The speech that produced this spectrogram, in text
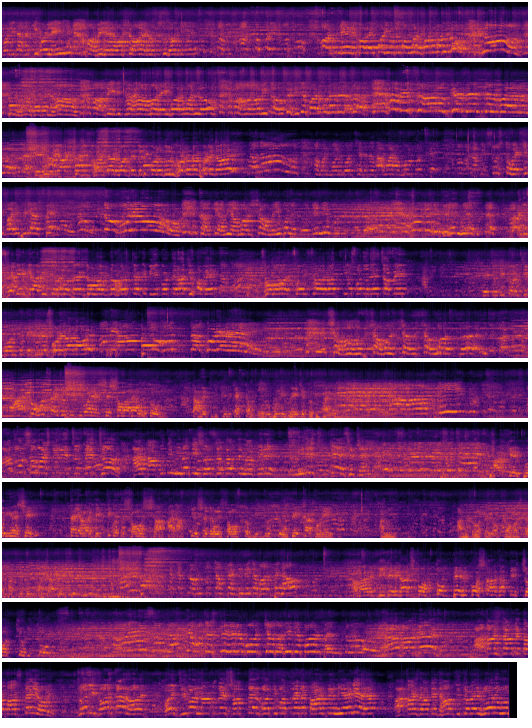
বলি দাদা কি বললি অবিরের অসহায় সুযোগ নিয়ে আমি স্বার্থপরের মতো অন্যের গলায় দেবো আমার বড় না দাদা না আবির ছাড়া আমার এই বড় মাল্য আমি কাউকে দিতে পারব না দাদা। আমি কাউকে দিতে পারব আটচল্লিশ ঘণ্টার মধ্যে যদি কোনো দুর্ঘটনা ঘটে যায়? দাদা আমার মন বলছে দাদা আমার মন বলছে আমার আমি সুস্থ হয়ে ঠিক বাড়ি ফিরে আসবে। তাকে আমি আমার স্বামী বলে মেনে নেব। কিন্তু সেদিনকে আমি তোর মতো একজন নগ্ন হস্তাকে বিয়ে করতে রাজি হবে? সমাজ সংসার আত্মীয় স্বজনের চাপে? সে যদি তোর জীবন থেকে দূরে সরে দাঁড়ায়? আমি আত্মহত্যা সব সমস্যার সমাধান। আত্মহত্যায় যদি জীবনের শেষ সমাধান হতো তাহলে পৃথিবীটা একটা মরুভূমি হয়ে যেত তুফানে মিনতি সহ্য করতে না পেরে যে ছুটে এসেছেন। ভাগ্যের পরিহাসে তাই আমার ব্যক্তিগত সমস্যা আর আত্মীয় স্বজনের সমস্ত বিদ্যুৎ উপেক্ষা করে আমি আমি তোমাকে লগ্নভ্রষ্টার হাত থেকে বাঁচাতে এসেছি। আমার বিবেক আজ কর্তব্যের কষাঘাতে চচ্চরিত পারবেন তো। আকাশ দাকে তা বাঁচতেই হবে যদি দরকার হয়, ওই জীবন নাটকের সত্যের গতিপত্রকে পাল্টে নিয়ে গিয়ে আকাশ দাকে ঝাঁপ দিতে হবে মরুভূমি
